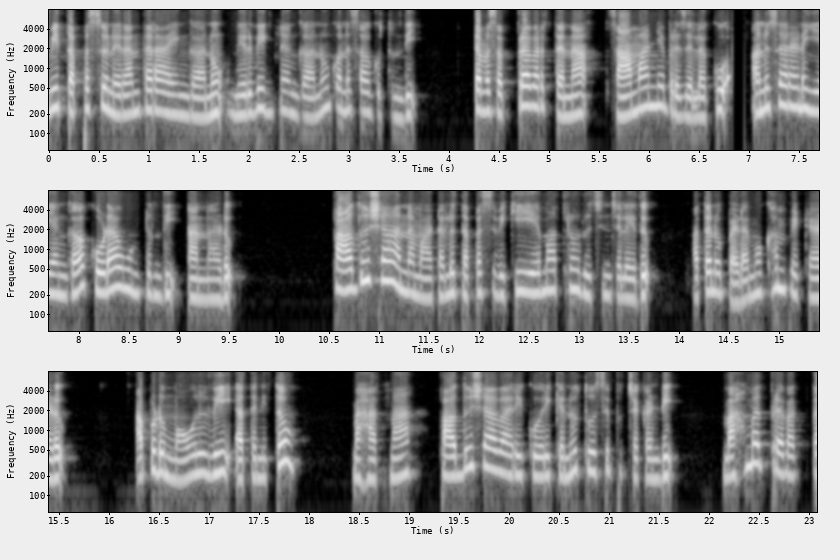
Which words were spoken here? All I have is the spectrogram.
మీ తపస్సు నిరంతరాయంగాను నిర్విఘ్నంగానూ కొనసాగుతుంది. తమ సత్ప్రవర్తన సామాన్య ప్రజలకు అనుసరణీయంగా కూడా ఉంటుంది అన్నాడు. పాదుషా అన్న మాటలు తపస్వికి ఏమాత్రం రుచించలేదు. అతను పెడముఖం పెట్టాడు. అప్పుడు మౌల్వి అతనితో మహాత్మా పాదుషా వారి కోరికను తోసిపుచ్చకండి. మహమ్మద్ ప్రవక్త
